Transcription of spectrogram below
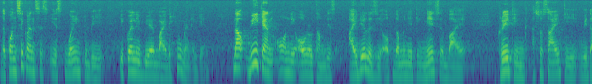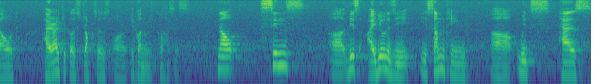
The consequences is going to be equally bear by the human again. Now, we can only overcome this ideology of dominating nature by creating a society without hierarchical structures or economic classes. Now, since uh, this ideology is something uh, which has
